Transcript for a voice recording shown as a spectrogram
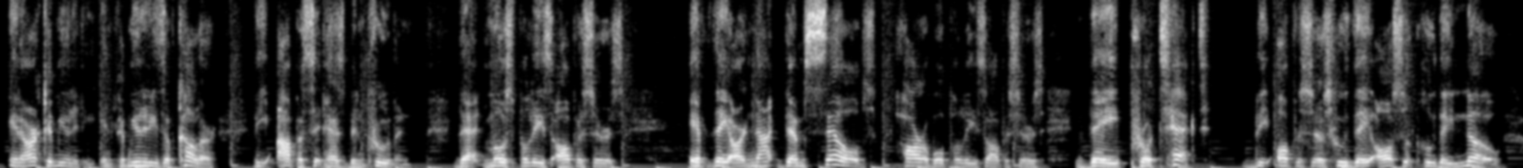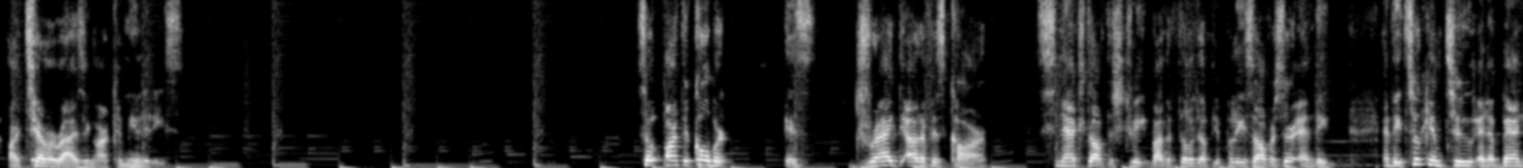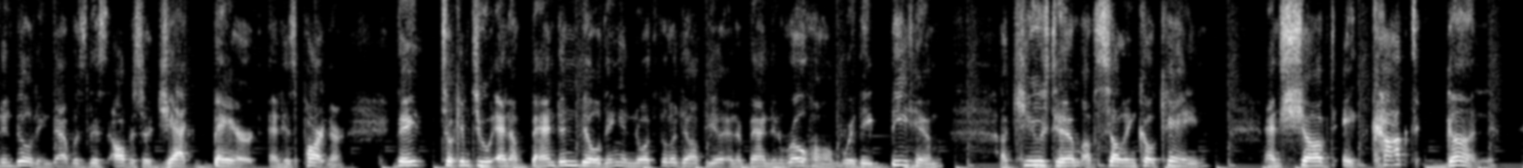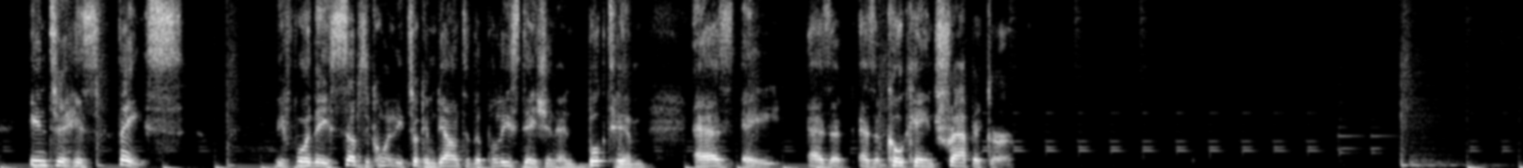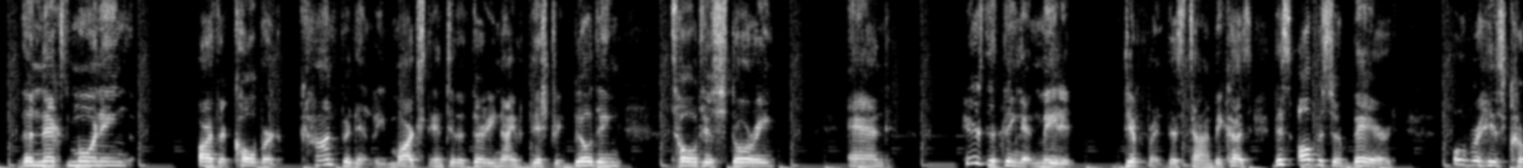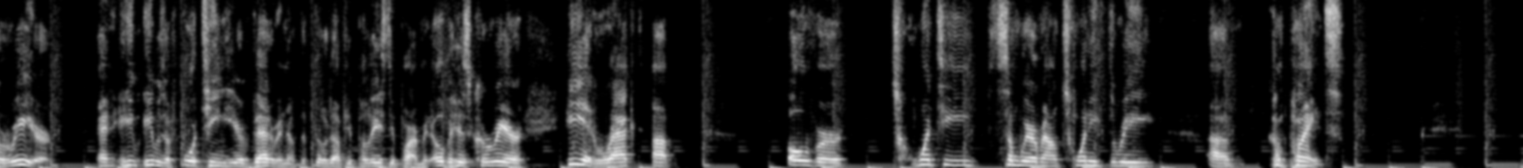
in our community, in communities of color, the opposite has been proven that most police officers, if they are not themselves horrible police officers, they protect the officers who they also who they know are terrorizing our communities. So Arthur Colbert is dragged out of his car, snatched off the street by the Philadelphia police officer, and they and they took him to an abandoned building. That was this officer Jack Baird and his partner. They took him to an abandoned building in North Philadelphia, an abandoned row home, where they beat him, accused him of selling cocaine, and shoved a cocked gun into his face before they subsequently took him down to the police station and booked him as a as a as a cocaine trafficker. The next morning, Arthur Colbert confidently marched into the 39th District building, told his story, and here's the thing that made it different this time because this officer Baird, over his career, and he, he was a 14 year veteran of the Philadelphia Police Department. Over his career, he had racked up over 20, somewhere around 23 uh, complaints.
